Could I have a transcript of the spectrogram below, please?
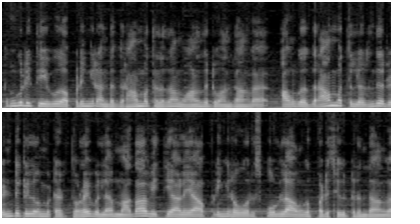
புங்குடித்தீவு அப்படிங்கிற அந்த கிராமத்தில் தான் வாழ்ந்துட்டு வந்தாங்க. அவங்க கிராமத்திலிருந்து ரெண்டு கிலோமீட்டர் தொலைவில் மகா வித்யாலயா அப்படிங்கிற ஒரு ஸ்கூலில் அவங்க படிச்சுக்கிட்டு இருந்தாங்க.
